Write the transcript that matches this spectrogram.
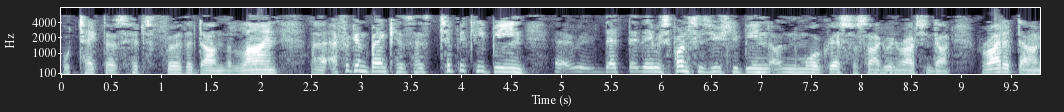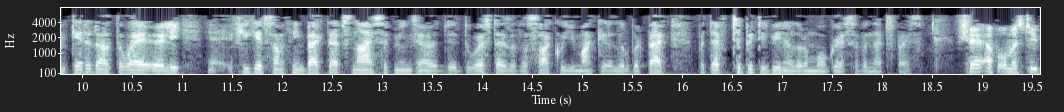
will take those hits further down the line. Uh, African Bank has has typically been uh, that their response has usually been on the more aggressive side when writing down. Write it down, get it out the way early. If you get something back, that's nice. It means you know, the worst days of the cycle, you might get a little bit back. But they've typically been a little more aggressive in that space. Share up almost 2%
